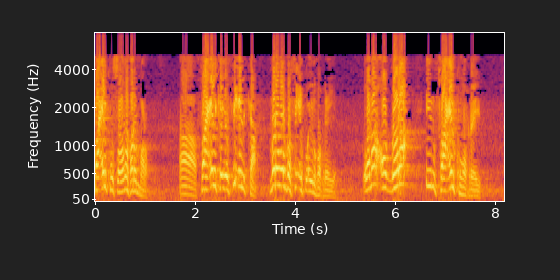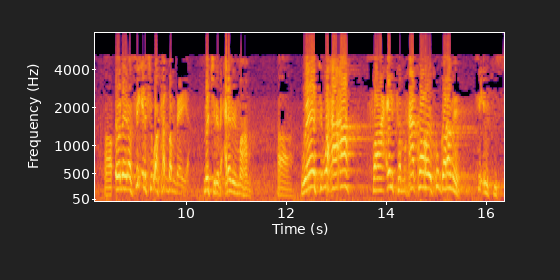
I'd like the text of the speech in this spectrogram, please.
faacilku sooma hormaro. Faacilka iyo ficilka mar walba ficilku inu horreeya lama ogola in faacilku horeeyo oo la yidhaha ficilkii waa ka dambeeya. Ma jira carabi maaha waajib waxaa ah faacilka maxaa ka horeya ku garane? Ficilkiisa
